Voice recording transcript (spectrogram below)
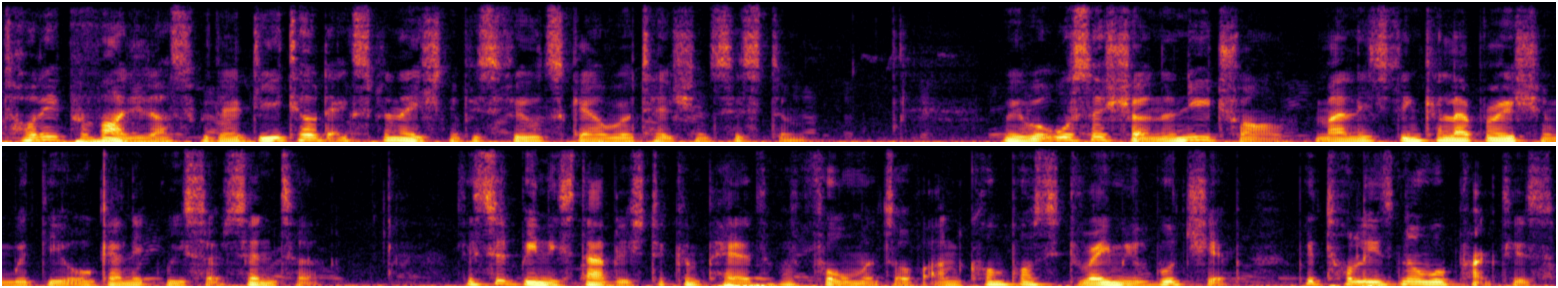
Tolly provided us with a detailed explanation of his field scale rotation system. We were also shown a new trial, managed in collaboration with the Organic Research Centre. This had been established to compare the performance of uncomposted ramial wood chip with Tolly's normal practice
